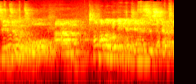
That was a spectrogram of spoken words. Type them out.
to do a all. Um, while we're looking at Genesis chapter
